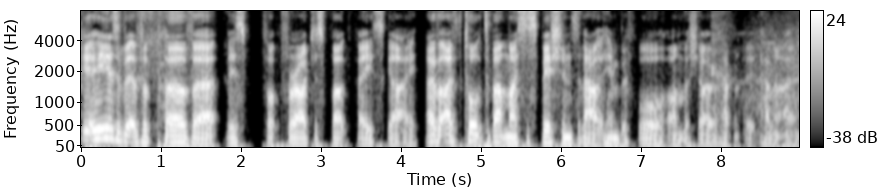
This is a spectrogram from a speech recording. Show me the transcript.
he is a bit of a pervert. This Farage's fuck face guy. I've I've talked about my suspicions about him before on the show, haven't haven't I? I've,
